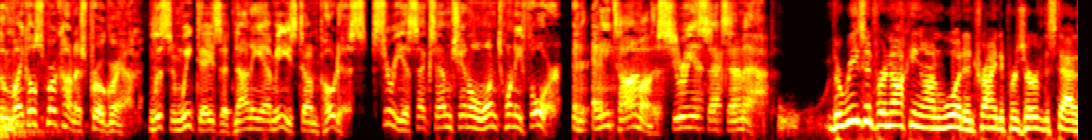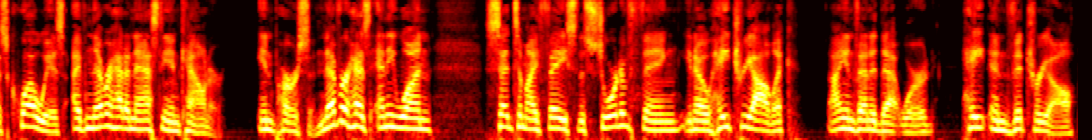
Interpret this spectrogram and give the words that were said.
The Michael Smerconish Program. Listen weekdays at 9 a.m. East on POTUS, SiriusXM Channel 124, and anytime on the SiriusXM app. The reason for knocking on wood and trying to preserve the status quo is I've never had a nasty encounter in person. Never has anyone said to my face the sort of thing, you know, hatriolic. I invented that word, hate and vitriol.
